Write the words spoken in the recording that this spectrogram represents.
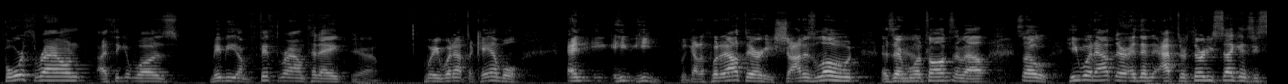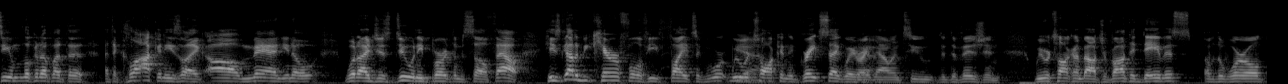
fourth round, I think it was. Maybe um, fifth round today. Yeah. Where he went after Campbell, and he, he, he we got to put it out there. He shot his load, as everyone yeah. talks about. So he went out there, and then after 30 seconds, you see him looking up at the at the clock, and he's like, "Oh man, you know what I just do?" And he burnt himself out. He's got to be careful if he fights. Like we're, we yeah. were talking, a great segue right now into the division. We were talking about Gervonta Davis of the world,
